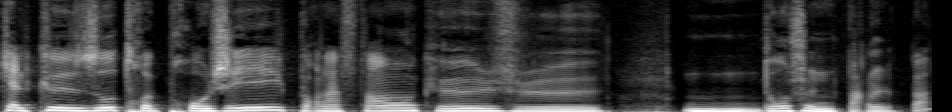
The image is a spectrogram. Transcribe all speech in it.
quelques autres projets pour l'instant que je dont je ne parle pas.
